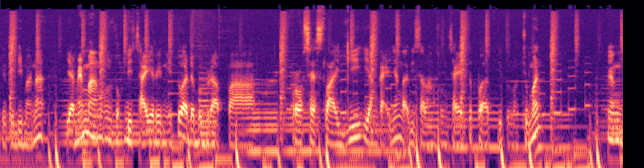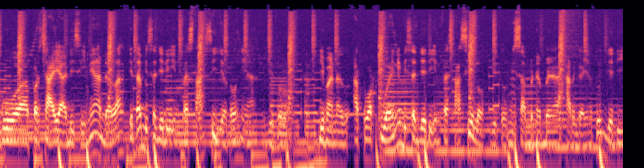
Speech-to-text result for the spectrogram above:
gitu di mana ya memang untuk dicairin itu ada beberapa proses lagi yang kayaknya nggak bisa langsung cair cepat gitu loh. Cuman yang gue percaya di sini adalah kita bisa jadi investasi jatuhnya gitu loh. Di mana artwork gue ini bisa jadi investasi loh gitu. Bisa bener-bener harganya tuh jadi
